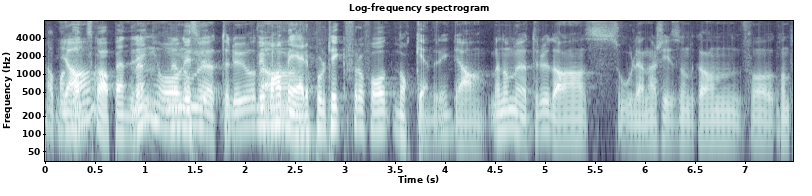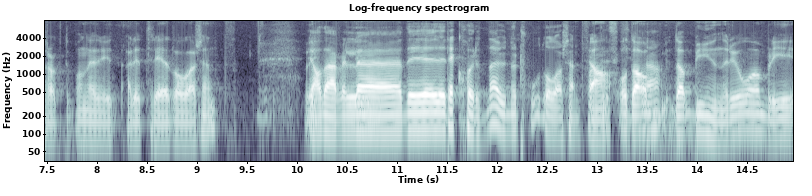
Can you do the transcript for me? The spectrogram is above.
At man Ja, kan skape endring. men- og men nå vi- møter du jo vi da- må ha mer politikk for å få nok endring. Ja, Men nå møter du da solenergi som du kan få kontrakter på nede i Er det tre dollar cent? Ja, det er vel eh, de, Rekordene er under to dollar cent, Ja, og da, Ja. da begynner det jo å bli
